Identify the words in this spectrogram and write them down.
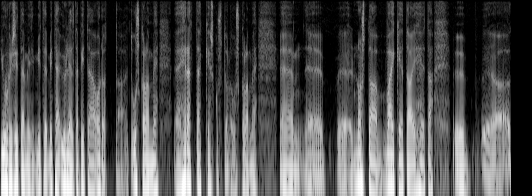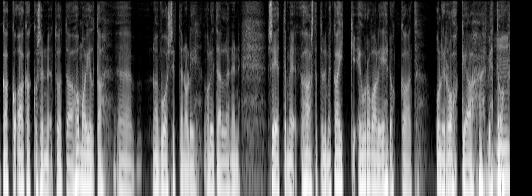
juuri sitä, mitä, mitä Yleltä pitää odottaa. Et uskallamme herättää keskustelua, uskallamme ä, nostaa vaikeita aiheita. Kakko, A2 tuota, homoilta noin vuosi sitten oli, oli tällainen se, että me haastattelimme kaikki eurovaaliehdokkaat, oli rohkea veto, mm.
